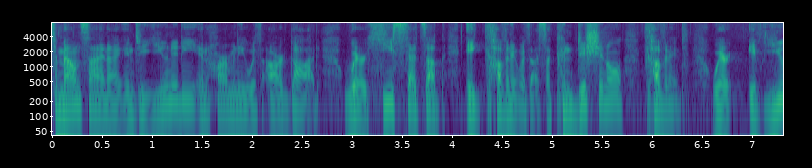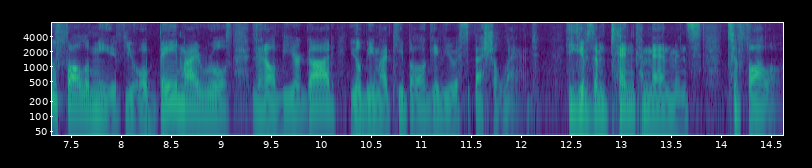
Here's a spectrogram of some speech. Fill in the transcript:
to Mount Sinai into unity and harmony with our God, where He sets up a covenant with us, a conditional covenant, where if you follow me, if you obey my rules, then I'll be your God, you'll be my people, I'll give you a special land. He gives them 10 commandments to follow.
